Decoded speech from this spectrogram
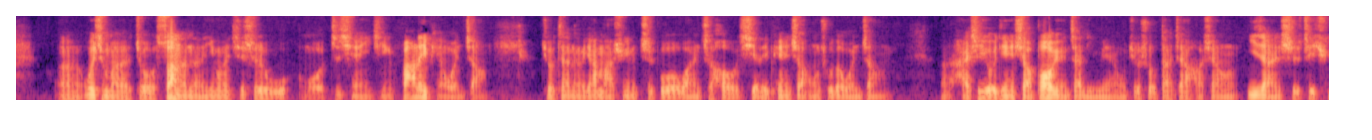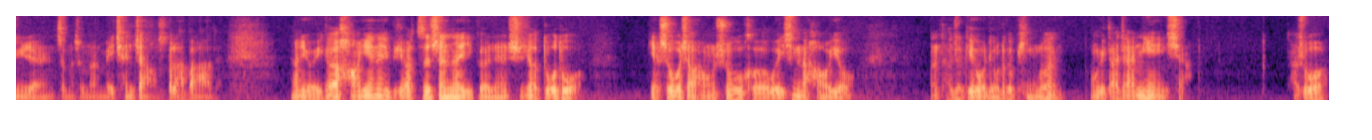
呃，为什么就算了呢？因为其实我我之前已经发了一篇文章。就在那个亚马逊直播完之后，写了一篇小红书的文章，呃，还是有一点小抱怨在里面。我就说大家好像依然是这群人，怎么怎么没成长，巴拉巴拉的。然后有一个行业内比较资深的一个人士叫朵朵，也是我小红书和微信的好友，嗯，他就给我留了个评论，我给大家念一下。他说：“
